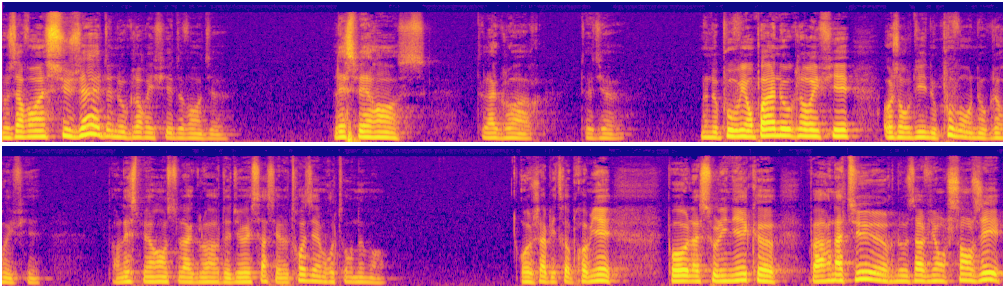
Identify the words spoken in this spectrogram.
nous avons un sujet de nous glorifier devant Dieu. L'espérance de la gloire de Dieu. Nous ne pouvions pas nous glorifier. Aujourd'hui, nous pouvons nous glorifier dans l'espérance de la gloire de Dieu. Et ça, c'est le troisième retournement. Au chapitre 1er, Paul a souligné que par nature, nous avions changé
